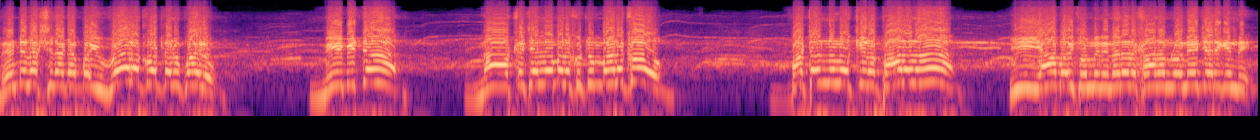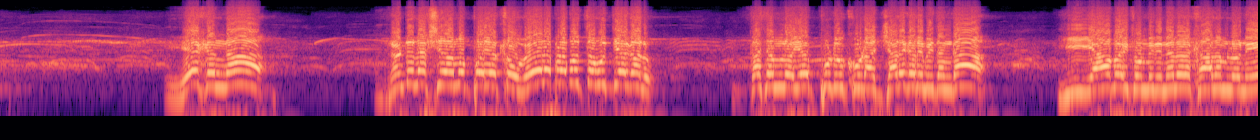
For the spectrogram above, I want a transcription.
రెండు లక్షల డెబ్బై వేల కోట్ల రూపాయలు. మీ బిడ్డ నా అక్క చెల్లెమ్మల కుటుంబాలకు బటన్ను నొక్కిన పాలన ఈ యాభై తొమ్మిది నెలల కాలంలోనే జరిగింది. ఏకంగా రెండు లక్షల ముప్పై ఒక్క వేల ప్రభుత్వ ఉద్యోగాలు గతంలో ఎప్పుడూ కూడా జరగని విధంగా ఈ యాభై తొమ్మిది నెలల కాలంలోనే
